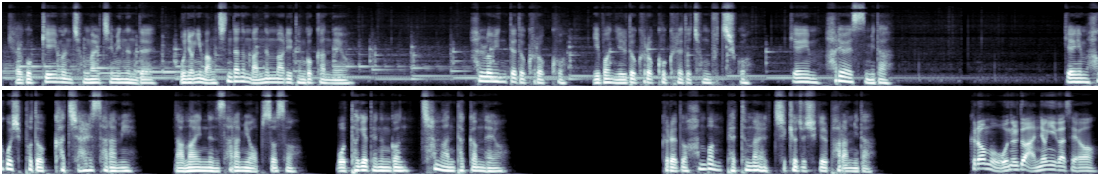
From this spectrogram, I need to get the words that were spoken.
결국 게임은 정말 재밌는데 운영이 망친다는 맞는 말이 된 것 같네요. 할로윈 때도 그렇고 이번 일도 그렇고 그래도 정붙이고 게임 하려 했습니다. 게임 하고 싶어도 같이 할 사람이 남아있는 사람이 없어서 못하게 되는 건 참 안타깝네요. 그래도 한번 뱉은 말 지켜주시길 바랍니다. 그럼 오늘도 안녕히 가세요.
